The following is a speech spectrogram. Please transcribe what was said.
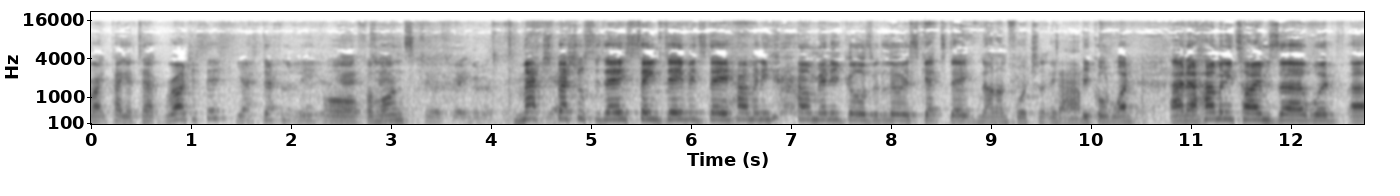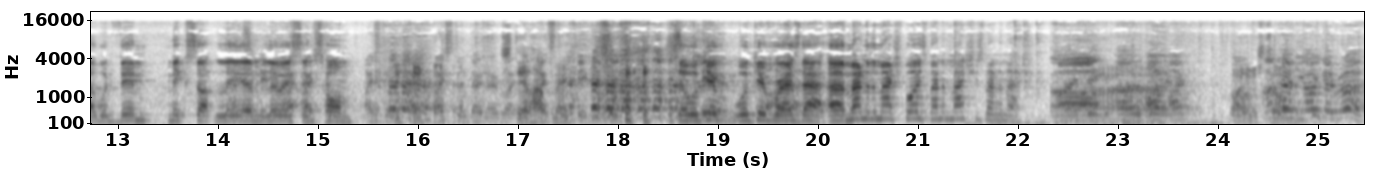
right peg attack. Raj assist. Yes, definitely for for Mons. Match specials today. St. David's Day. How many how many goals would Lewis get today? None, unfortunately. Damn. He called one. And uh, how many times uh, would uh, would Vim mix up Liam, Lewis, and Tom? I still, I still don't know right Still now. happening. Still think is, So we'll is give we'll give Raz that. Uh, man of the match, boys. Man of the match. Who's man of the match? I think I would, I, I, well, I'll, Tom. go, I'll go Raj.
